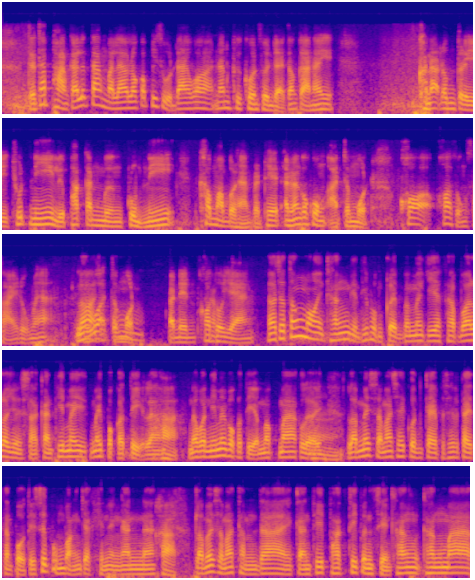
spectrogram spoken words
ๆ แต่ถ้าผ่านการเลือกตั้งมาแล้วเราก็พิสูจน์ได้ว่านั่นคือคนส่วนใหญ่ต้องการให้คณะรัฐมนตรีชุดนี้หรือพรรคการเมืองกลุ่มนี้เข้ามาบริหารประเทศ อันนั้นก็คงอาจจะหมดข้อข้อสงสัยถูกไหมฮะหรือว่าจะหมด ประเด็นข้อครับโต้แย้ง เราจะต้องมองอีกครั้งอย่างที่ผมเกริ่นไปเมื่อกี้ครับว่าเราอยู่ในสถานการณ์ที่ไม่ไม่ปกติแล้วฮะแล้ววันนี้ไม่ปกติมากๆเลยอืมเราไม่สามารถใช้กลไกประชาธิปไตยตามปกติซึ่งผมหวังอยากเห็นอย่างนั้นนะครับเราไม่สามารถทำได้การที่พรรคที่เป็นเสียงข้างข้างมาก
